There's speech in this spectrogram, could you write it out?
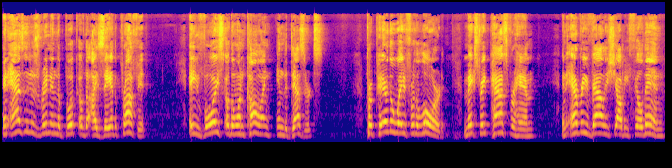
And as it is written in the book of the Isaiah the prophet, a voice of the one calling in the deserts, prepare the way for the Lord, make straight paths for him, and every valley shall be filled in,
